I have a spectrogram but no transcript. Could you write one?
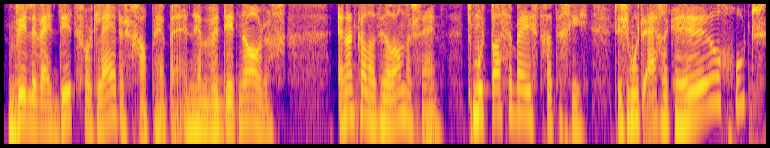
willen wij dit soort leiderschap hebben en hebben we dit nodig? En dan kan het heel anders zijn. Het moet passen bij je strategie. Dus je moet eigenlijk heel goed,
